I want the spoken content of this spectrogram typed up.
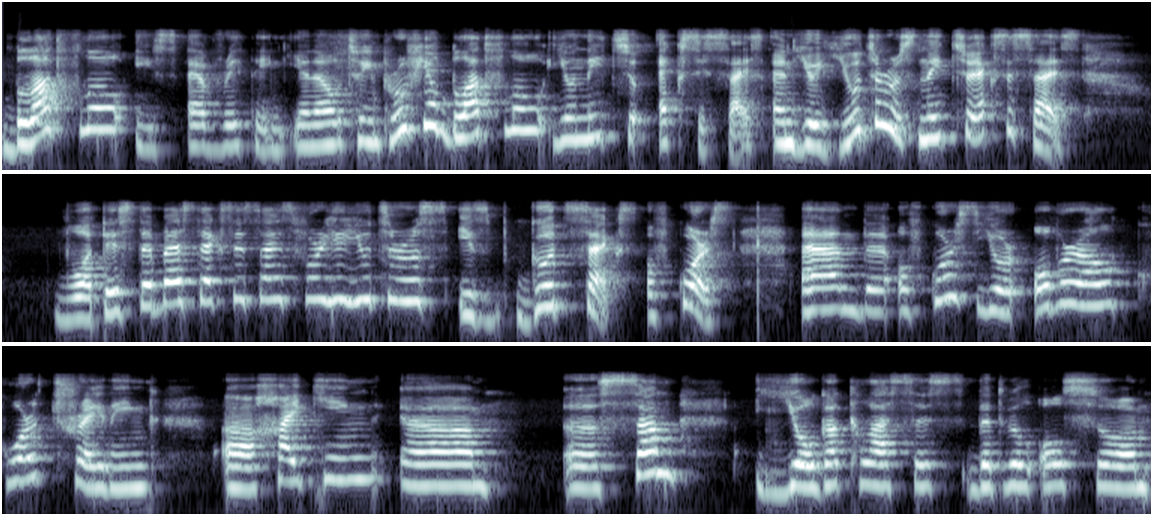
Blood flow is everything. You know, to improve your blood flow, you need to exercise, and your uterus need to exercise. What is the best exercise for your uterus? Is good sex, of course. And uh, of course, your overall core training, uh, hiking, um, uh, some yoga classes that will also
